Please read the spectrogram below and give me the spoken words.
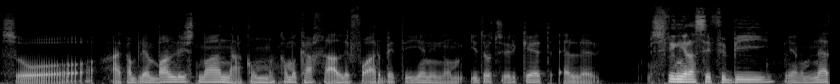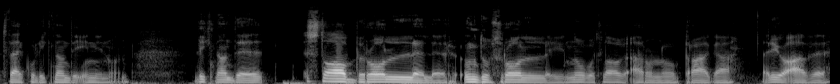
Så han kan bli en bannlyst man, han kommer, kommer kanske aldrig få arbete igen inom idrottsyrket eller slingra sig förbi genom nätverk och liknande in i någon liknande stabroll eller ungdomsroll i något lag, I don't know, Braga, Rio Ave,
